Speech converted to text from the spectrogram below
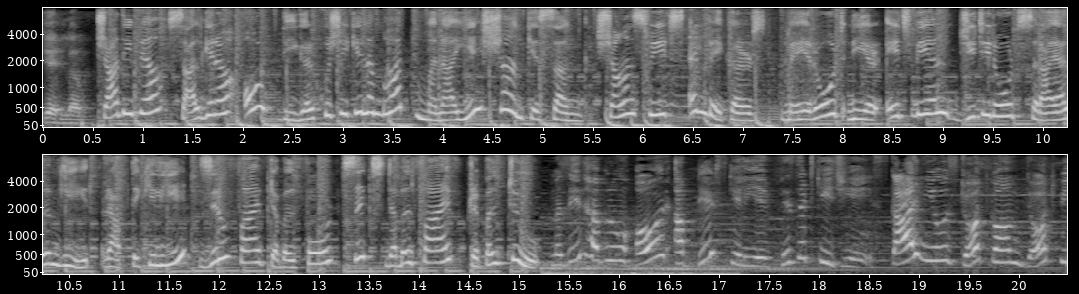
جہلم۔ شادی بیاہ سالگرہ اور دیگر خوشی کے لمحات منائیے شان کے سنگ۔ شان سویٹس اینڈ بیکرز مہ road near H B L G T road Sarai Alamgir. رابطے کے لیے zero five double four six double five triple two. مزید خبروں اور اپڈیٹس کے لیے وزٹ کیجیے Sky News dot com dot P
